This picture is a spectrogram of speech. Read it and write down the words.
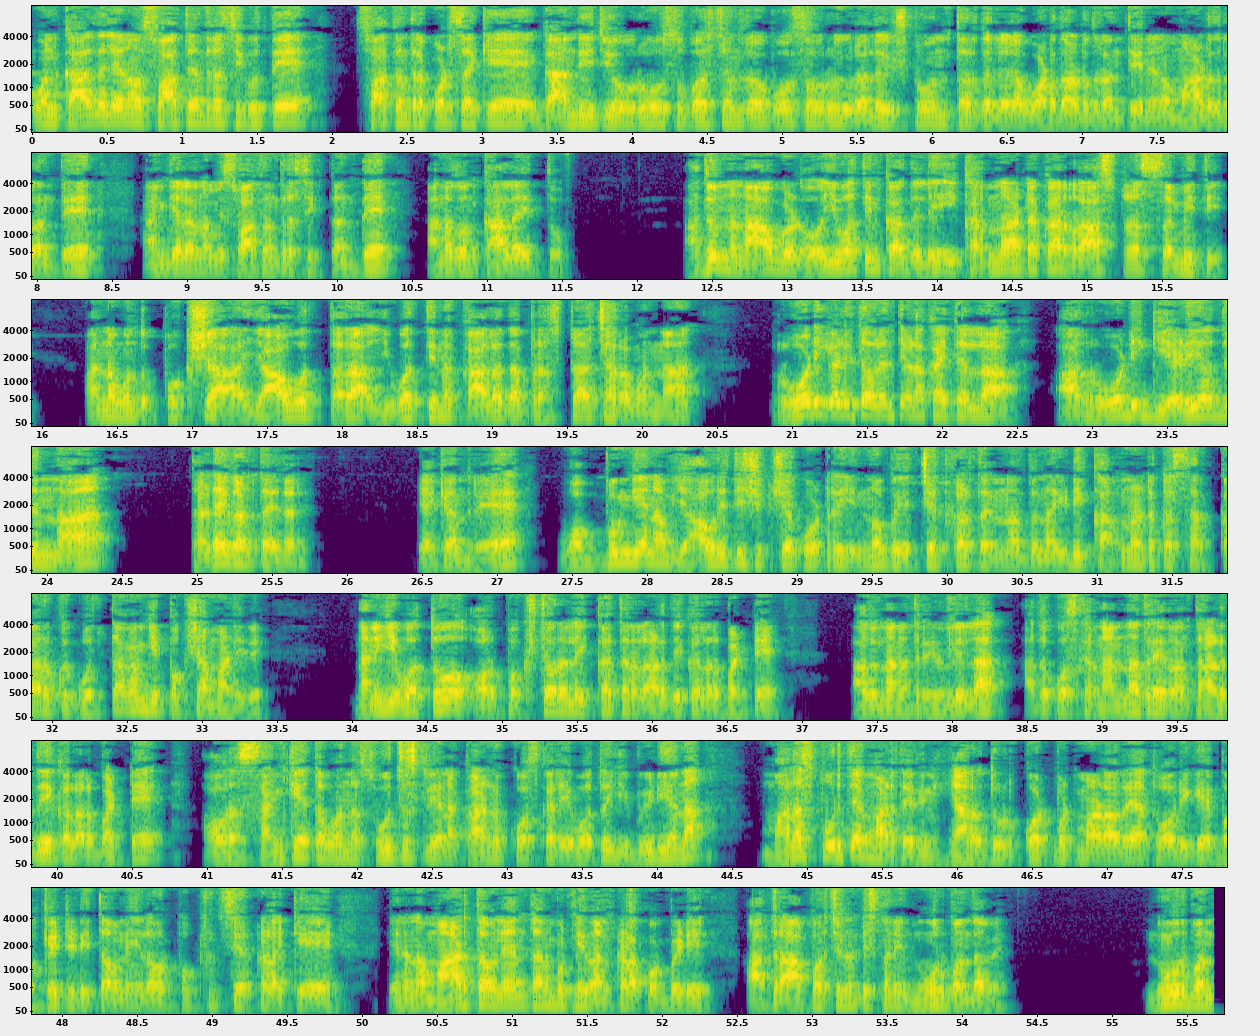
ಒಂದ್ ಕಾಲದಲ್ಲಿ ಏನೋ ಸ್ವಾತಂತ್ರ್ಯ ಸಿಗುತ್ತೆ, ಸ್ವಾತಂತ್ರ್ಯ ಕೊಡ್ಸಕ್ಕೆ ಗಾಂಧೀಜಿ ಅವರು ಸುಭಾಷ್ ಚಂದ್ರ ಬೋಸ್ ಅವರು ಇವರೆಲ್ಲ ಇಷ್ಟೊಂದ್ ತರದಲ್ಲೆಲ್ಲ ಒಡೆದಾಡದ್ರಂತೆ, ಏನೇನೋ ಮಾಡಿದ್ರಂತೆ, ಹಂಗೆಲ್ಲ ನಮಗೆ ಸ್ವಾತಂತ್ರ್ಯ ಸಿಕ್ತಂತೆ ಅನ್ನೋದೊಂದು ಕಾಲ ಇತ್ತು. ಅದನ್ನ ನಾವುಗಳು ಇವತ್ತಿನ ಕಾಲದಲ್ಲಿ ಈ ಕರ್ನಾಟಕ ರಾಷ್ಟ್ರ ಸಮಿತಿ ಅನ್ನೋ ಒಂದು ಪಕ್ಷ ಯಾವ ತರ ಇವತ್ತಿನ ಕಾಲದ ಭ್ರಷ್ಟಾಚಾರವನ್ನ ರೋಡಿಗೆ ಎಳಿತವ್ರೆ ಅಂತ ಹೇಳಕ್ಕಾಯ್ತಲ್ಲ ಆ ರೋಡಿಗೆ ಎಳೆಯೋದನ್ನ ತಡೆಗಟ್ತಾ ಇದ್ದಾರೆ. ಯಾಕಂದ್ರೆ ಒಬ್ಬಂಗೆ ನಾವ್ ಯಾವ ರೀತಿ ಶಿಕ್ಷೆ ಕೊಟ್ರೆ ಇನ್ನೊಬ್ಬ ಎಚ್ಚೆತ್ಕೊಳ್ತಾನೆ ಅನ್ನೋದನ್ನ ಇಡೀ ಕರ್ನಾಟಕ ಸರ್ಕಾರಕ್ಕೆ ಗೊತ್ತಾಗಂಗೆ ಪಕ್ಷ ಮಾಡಿದೆ. ನನಗಿವತ್ತು ಅವ್ರ ಪಕ್ಷದವರೆಲ್ಲ ಇಕ್ಕತ್ತಾರಲ್ಲ ಹಳದಿ ಕಲರ್ ಬಟ್ಟೆ, ಅದು ನನ್ನ ಹತ್ರ ಇರಲಿಲ್ಲ. ಅದಕ್ಕೋಸ್ಕರ ನನ್ನ ಹತ್ರ ಇರೋಂತ ಹಳದಿ ಕಲರ್ ಬಟ್ಟೆ, ಅವರ ಸಂಕೇತವನ್ನ ಸೂಚಿಸ್ಲಿ ಅನ್ನೋ ಕಾರಣಕ್ಕೋಸ್ಕರ ಇವತ್ತು ಈ ವಿಡಿಯೋನ ಮನಸ್ಫೂರ್ತಿಯಾಗಿ ಮಾಡ್ತಾ ಇದೀನಿ ಯಾರೋ ದುಡ್ಡು ಕೊಟ್ಬಿಟ್ಟು ಮಾಡವ್ರೆ ಅಥವಾ ಅವರಿಗೆ ಬಕೆಟ್ ಹಿಡಿತಾವನೆ ಇಲ್ಲ ಅವ್ರ ಪಕ್ಷಕ್ಕೆ ಸೇರ್ಕೊಳಕ್ಕೆ ಏನನ್ನ ಮಾಡ್ತಾವನೆ ಅಂತ ಅನ್ಬಿಟ್ಟು ನೀವು ಅನ್ಕೊಳಕ್ ಹೋಗ್ಬೇಡಿ. ಆತರ ಆಪರ್ಚುನಿಟೀಸ್ ನನಗೆ ನೂರ್ ಬಂದವೆ. ನೂರ್ ಬಂದ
